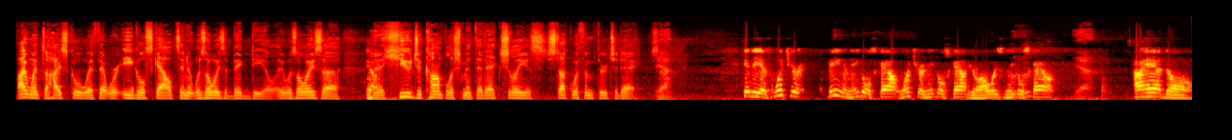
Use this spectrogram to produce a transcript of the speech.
I went to high school with that were Eagle Scouts, and it was always a big deal. It was always a, Yeah. a huge accomplishment that actually is stuck with them through today. yeah. It is. Once you're being an Eagle Scout, once you're an Eagle Scout, you're always an Eagle Scout. Yeah. I had uh,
